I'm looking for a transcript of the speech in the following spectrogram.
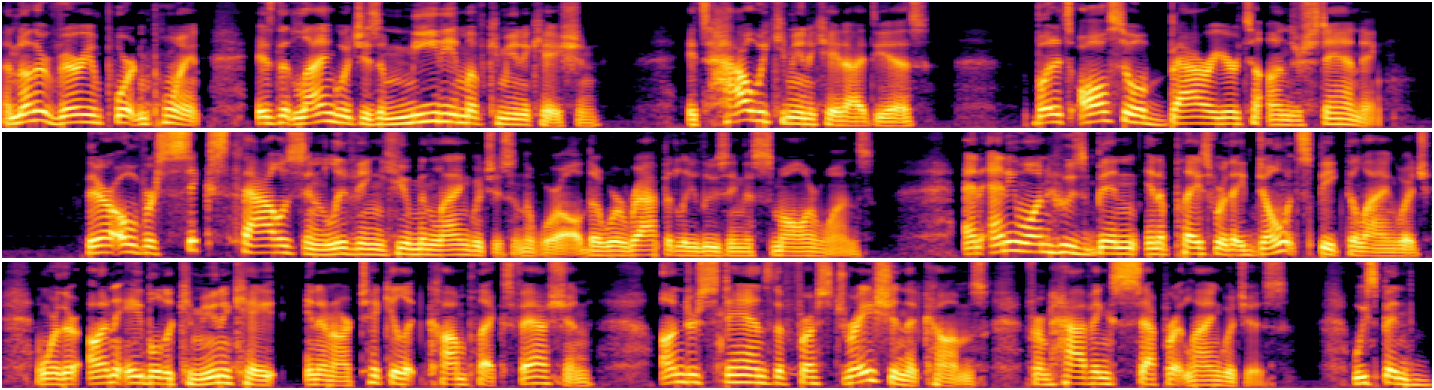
Another very important point is that language is a medium of communication. It's how we communicate ideas, but it's also a barrier to understanding. There are over 6,000 living human languages in the world, though we're rapidly losing the smaller ones. And anyone who's been in a place where they don't speak the language and where they're unable to communicate in an articulate, complex fashion understands the frustration that comes from having separate languages. We spend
